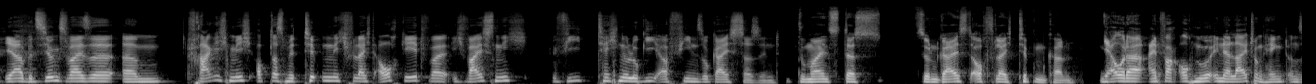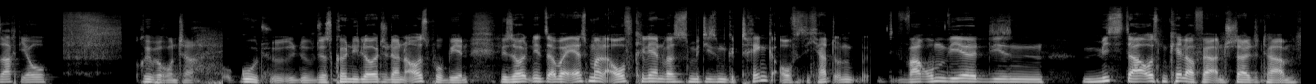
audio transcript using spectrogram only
Ja, beziehungsweise ähm, frage ich mich, ob das mit Tippen nicht vielleicht auch geht, weil ich weiß nicht, wie technologieaffin so Geister sind. Du meinst, dass so ein Geist auch vielleicht tippen kann? Ja, oder einfach auch nur in der Leitung hängt und sagt, yo, rüber runter. Gut, das können die Leute dann ausprobieren. Wir sollten jetzt aber erstmal aufklären, was es mit diesem Getränk auf sich hat und warum wir diesen Mist da aus dem Keller veranstaltet haben.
